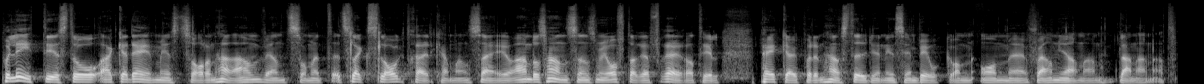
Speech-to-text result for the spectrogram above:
politiskt och akademiskt så har den här använts som ett, ett slags slagträd kan man säga. Och Anders Hansen som jag ofta refererar till pekar ju på den här studien i sin bok om, om eh, skärmhjärnan bland annat.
